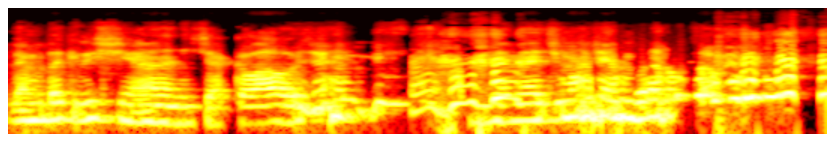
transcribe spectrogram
Lembro da Cristiane, tia Cláudia. Me remete uma lembrança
